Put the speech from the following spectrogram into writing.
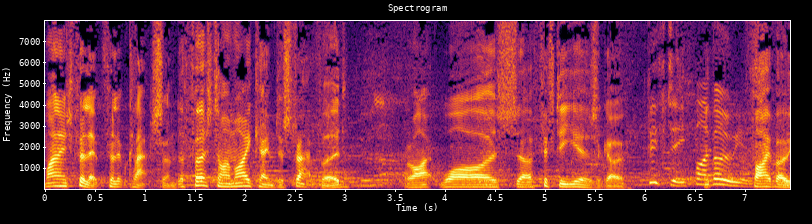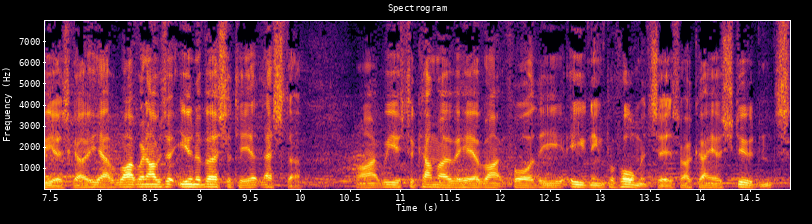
My name's Philip, Philip Clapson. The first time I came to Stratford, right, was uh, 50 years ago. 50, 50 years. 50 years ago, yeah, right when I was at university at Leicester. Right, we used to come over here, right, for the evening performances, okay, as students.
